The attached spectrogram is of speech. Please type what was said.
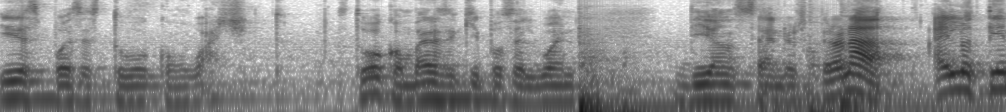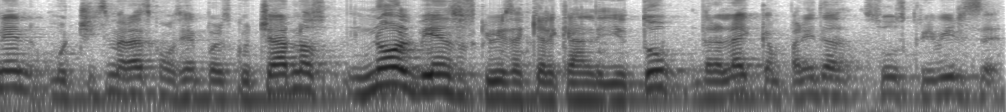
y después estuvo con Washington. Estuvo con varios equipos el buen Dion Sanders. Pero nada, ahí lo tienen. Muchísimas gracias como siempre por escucharnos. No olviden suscribirse aquí al canal de YouTube, darle like, campanita, suscribirse,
